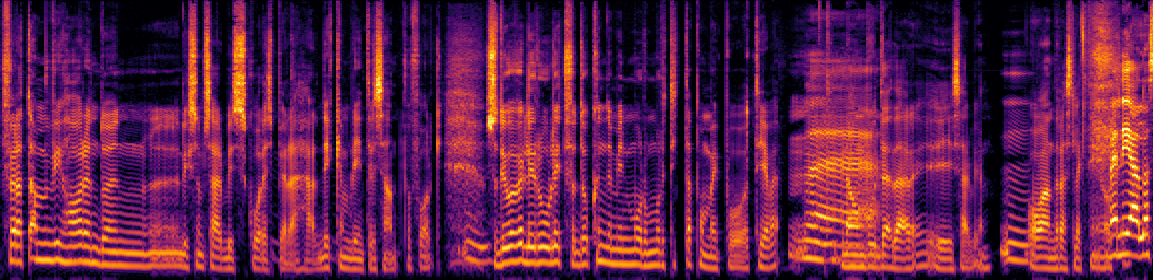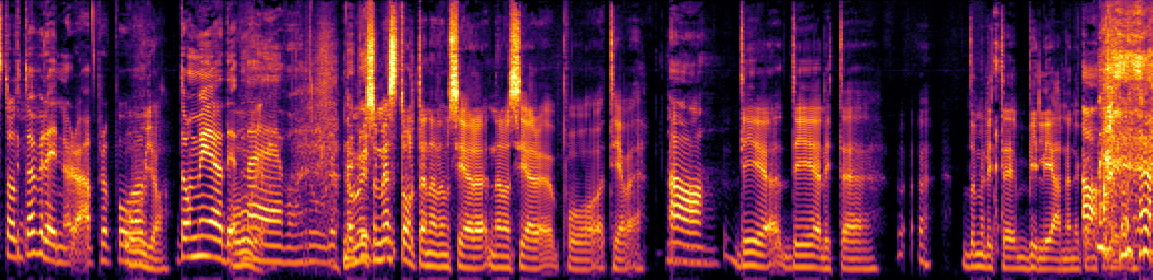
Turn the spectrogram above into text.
För att ja, vi har ändå en liksom, serbisk skådespelare här, det kan bli intressant för folk. Så det var väldigt roligt för då kunde min mormor titta på mig på tv när hon bodde där i Serbien. Och andra släktingar också. Men är alla stolta över dig nu då? Apropå... Oh, ja. De är det? Oh. Nej, vad roligt. De är det- som mest stolta när de ser, när de ser på tv. Ja. Det, det är lite... De är lite billiga när det kommer till det.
